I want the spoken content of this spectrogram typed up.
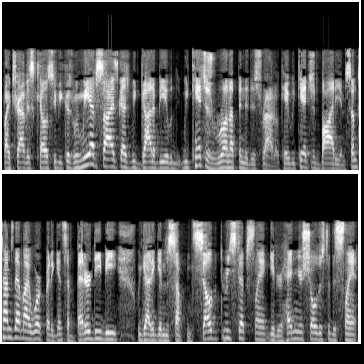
by Travis Kelce because when we have size guys, we got to be able to, we can't just run up into this route, okay? We can't just body him. Sometimes that might work, but against a better DB, we got to give him something. Sell the three step slant, give your head and your shoulders to the slant,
